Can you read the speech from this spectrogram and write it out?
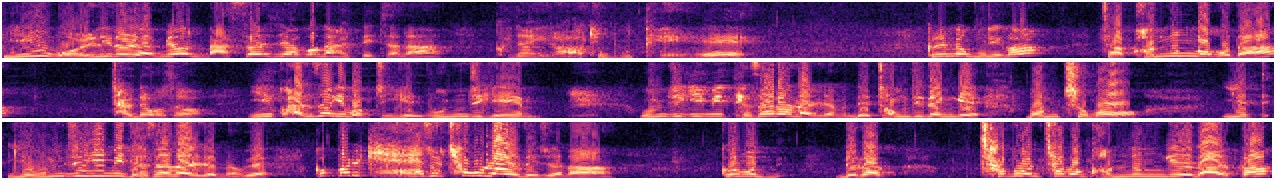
이 원리를 하면 마사지 하거나 할 때 있잖아. 그냥 이렇게 못해. 그러면 우리가 자 걷는 거보다 잘 들어서 이 관성의 법칙 이게 움직임 예. 움직임이 되살아나려면 내 정지된 게 멈추고 이게, 이게 움직임이 되살아나려면 왜 끝발이 계속 차고 올라가야 되잖아 그러면 내가 차번차번 걷는 게 나을까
